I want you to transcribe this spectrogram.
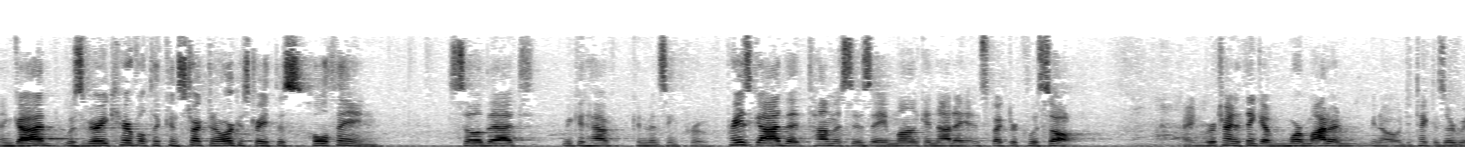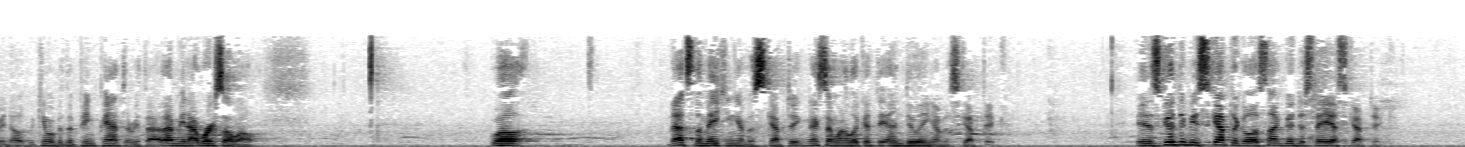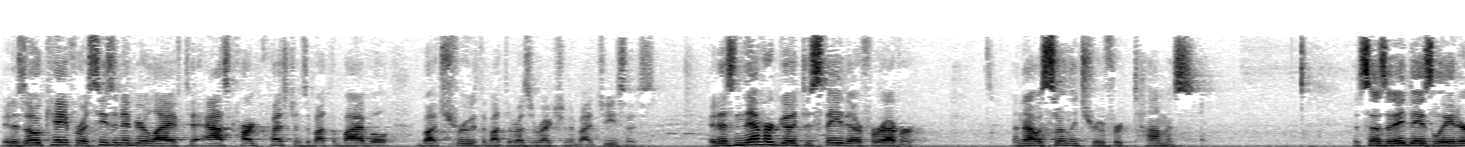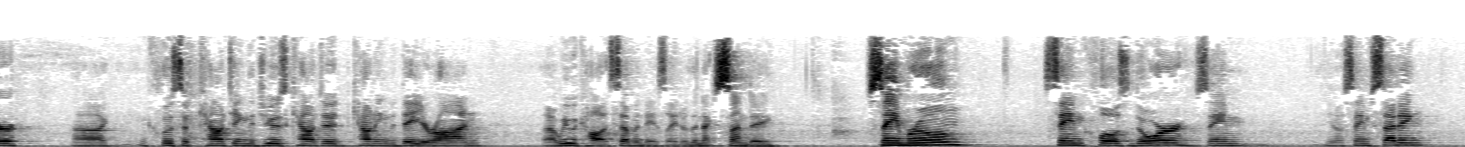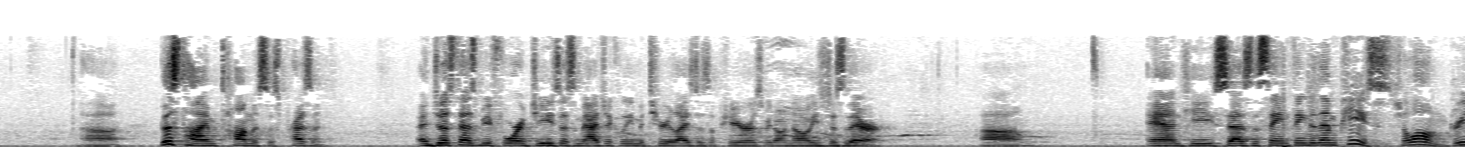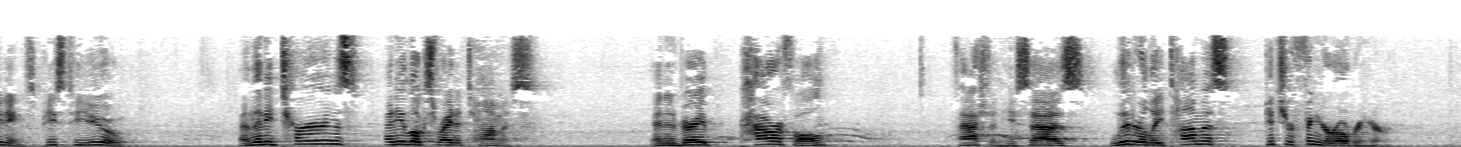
And God was very careful to construct and orchestrate this whole thing so that we could have convincing proof. Praise God that Thomas is a monk and not an Inspector Clouseau. Right? We were trying to think of more modern, you know, detectives everybody knows. We came up with the Pink Panther. We thought that may not work so well. Well, that's the making of a skeptic. Next, I want to look at the undoing of a skeptic. It is good to be skeptical. It's not good to stay a skeptic. It is okay for a season of your life to ask hard questions about the Bible, about truth, about the resurrection, about Jesus. It is never good to stay there forever. And that was certainly true for Thomas. It says that eight days later, uh, inclusive counting, the Jews counted, counting the day you're on. Uh, we would call it seven days later, the next Sunday. Same room, same closed door, same, you know, same setting. Uh, this time, Thomas is present. And just as before, Jesus magically materializes, appears. We don't know, he's just there. Um, and he says the same thing to them peace, shalom, greetings, peace to you. And then he turns and he looks right at Thomas. And in very powerful fashion, he says, literally, Thomas, get your finger over here.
